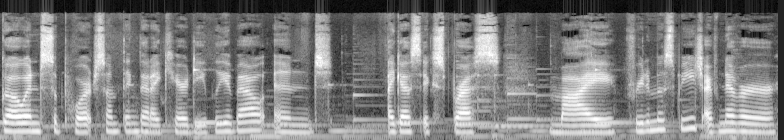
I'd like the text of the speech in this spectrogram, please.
go and support something that I care deeply about and I guess express my freedom of speech. I've never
